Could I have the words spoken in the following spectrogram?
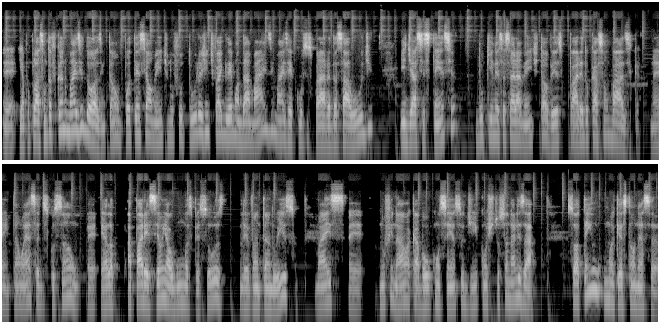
é, e a população está ficando mais idosa. Então, potencialmente, no futuro, a gente vai demandar mais e mais recursos para a área da saúde e de assistência do que necessariamente talvez para a educação básica, né? Então essa discussão é, ela apareceu em algumas pessoas levantando isso, mas é, no final acabou o consenso de constitucionalizar. Só tem uma questão nessa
